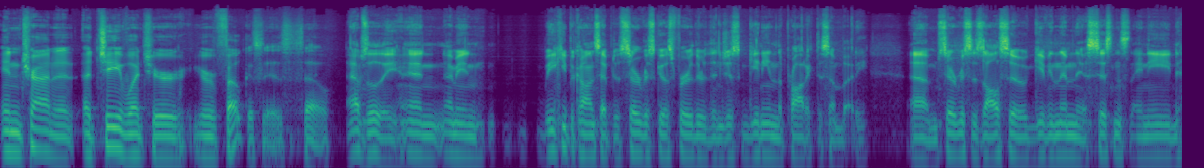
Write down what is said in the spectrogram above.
in trying to achieve what your your focus is. So Absolutely. And I mean, we keep a concept of service goes further than just getting the product to somebody. Um, service is also giving them the assistance they need,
